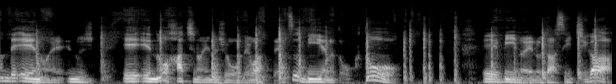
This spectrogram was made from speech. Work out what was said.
うん。で、a の n、an を8の n 乗で割ったやつ、bn と置くと、えー b の n 足す1が、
